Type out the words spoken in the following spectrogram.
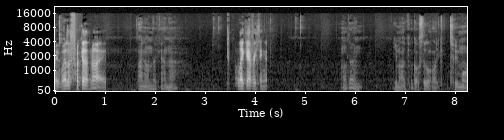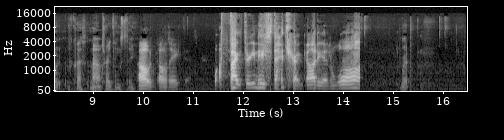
Wait, where the fuck are the knives? Hang on, they can, huh? Like everything. I don't. You I've got still got like two more requests, like Oh. trade things to do. Oh, oh, there you go. What a factory new Star Trek Guardian. What?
